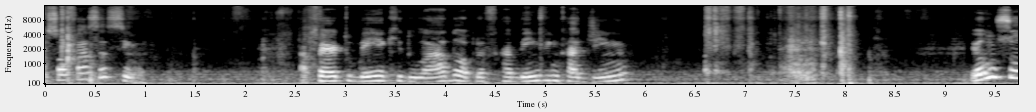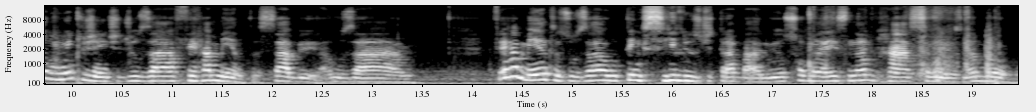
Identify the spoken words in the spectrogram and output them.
eu só faço assim, ó. Aperto bem aqui do lado, ó, pra ficar bem vincadinho. Eu não sou muito, gente, de usar ferramentas, sabe? Usar ferramentas, usar utensílios de trabalho. Eu sou mais na raça mesmo, na mão.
